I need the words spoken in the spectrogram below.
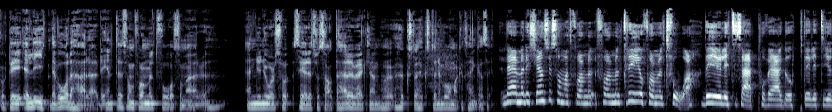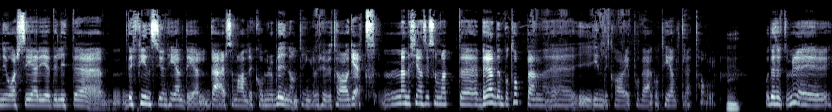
Och det är elitnivå det här är, det är inte som Formel 2 som är eh, en juniorserie trots allt. Det här är verkligen högsta, högsta nivå man kan tänka sig. Nej, men det känns ju som att Formel, Formel 3 och Formel 2, det är ju lite så här på väg upp, det är lite juniorserie, det är lite, det finns ju en hel del där som aldrig kommer att bli någonting överhuvudtaget. Men det känns ju som att eh, bredden på toppen eh, i Indycar är på väg åt helt rätt håll. Och dessutom är det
